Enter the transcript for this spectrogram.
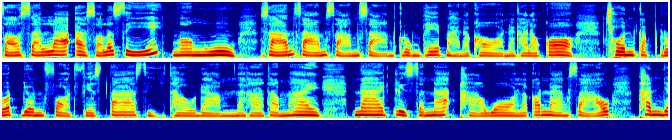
สอสาราอสรสี งองู 3333 กรุงเทพมหานครนะคะ แล้วก็ชนกับรถยนต์ฟอร์ดเฟียสต้าสีเทาดำนะคะทำให้นายกฤษณะถาวร แล้วก็นางสาวธัญ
